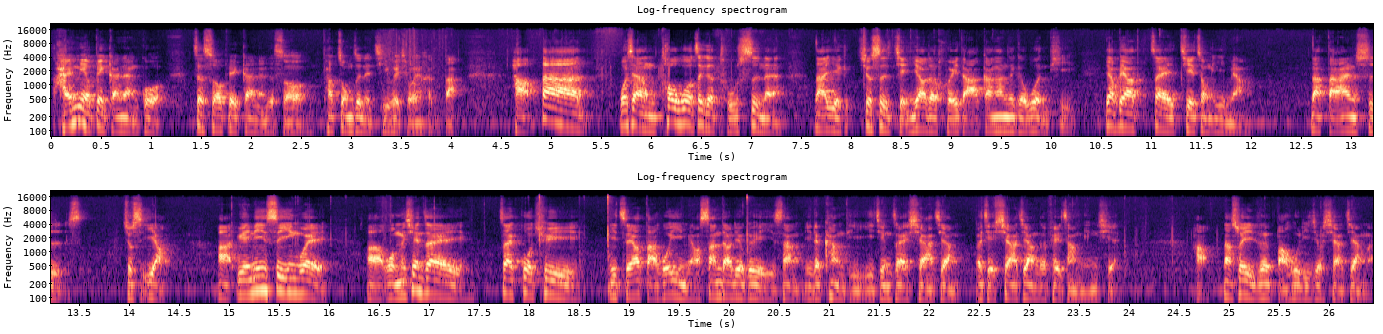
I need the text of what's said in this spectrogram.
还没有被感染过，这时候被感染的时候，他重症的机会就会很大。好，那我想透过这个图示呢，那也就是简要的回答刚刚这个问题：要不要再接种疫苗？那答案是，就是要啊。原因是因为啊，我们现在在过去，你只要打过疫苗三到六个月以上，你的抗体已经在下降，而且下降得非常明显。好，那所以这个保护力就下降了。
